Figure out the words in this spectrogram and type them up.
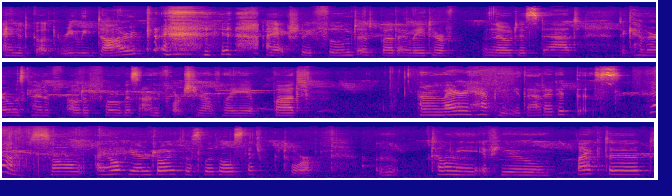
and it got really dark. I actually filmed it, but I later noticed that the camera was kind of out of focus, unfortunately. But I'm very happy that I did this. Yeah, so I hope you enjoyed this little sketchbook tour. Tell me if you liked it,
